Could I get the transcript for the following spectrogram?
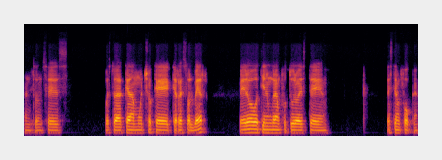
Entonces, pues todavía queda mucho que, resolver, pero tiene un gran futuro este, este enfoque.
